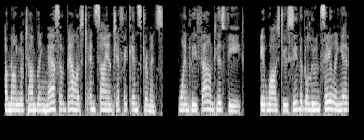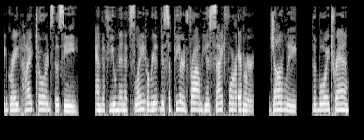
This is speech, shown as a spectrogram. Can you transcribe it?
among a tumbling mass of ballast and scientific instruments. When he found his feet, it was to see the balloon sailing at a great height towards the sea, and a few minutes later it disappeared from his sight forever. John Lee, the boy tramp,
